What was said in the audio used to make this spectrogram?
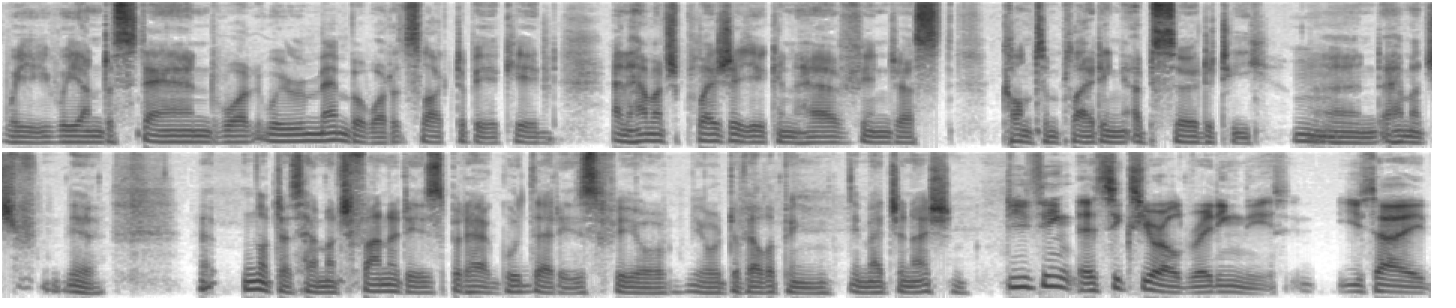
We we understand what we remember what it's like to be a kid, and how much pleasure you can have in just contemplating absurdity, mm. and how much yeah, not just how much fun it is, but how good that is for your your developing imagination. Do you think a six-year-old reading this, you say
